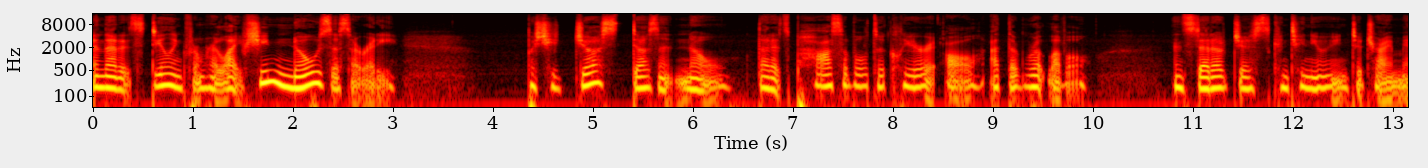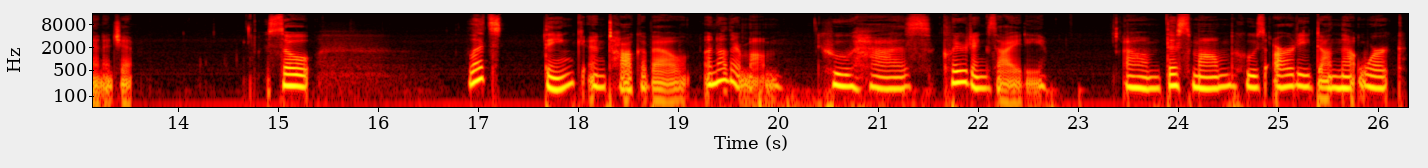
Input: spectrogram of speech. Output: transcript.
and that it's stealing from her life. She knows this already. But she just doesn't know that it's possible to clear it all at the root level instead of just continuing to try and manage it. So let's think and talk about another mom who has cleared anxiety. Um, this mom who's already done that work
